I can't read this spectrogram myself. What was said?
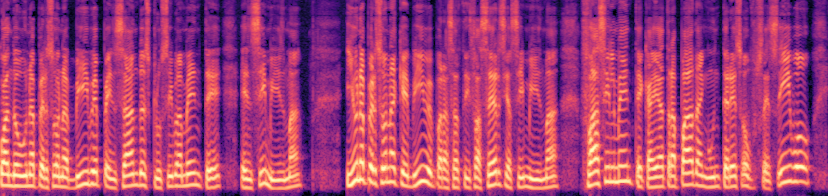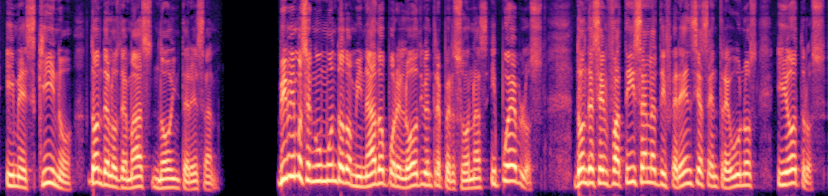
Cuando una persona vive pensando exclusivamente en sí misma, y una persona que vive para satisfacerse a sí misma fácilmente cae atrapada en un interés obsesivo y mezquino donde los demás no interesan. Vivimos en un mundo dominado por el odio entre personas y pueblos, donde se enfatizan las diferencias entre unos y otros.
